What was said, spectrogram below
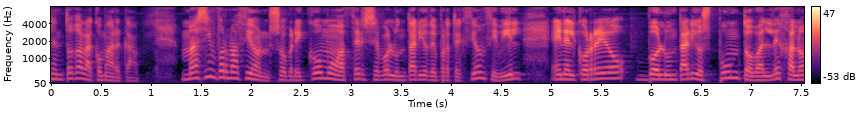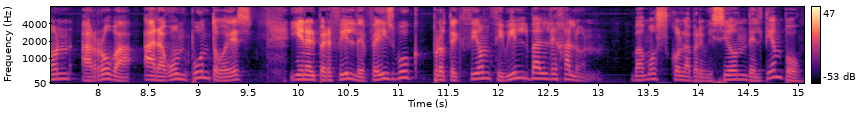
en toda la comarca. Más información sobre cómo hacerse voluntario de protección civil en el correo voluntarios.valdejalón.aragón.es y en el perfil de Facebook Protección Civil Valdejalón. Vamos con la previsión del tiempo.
